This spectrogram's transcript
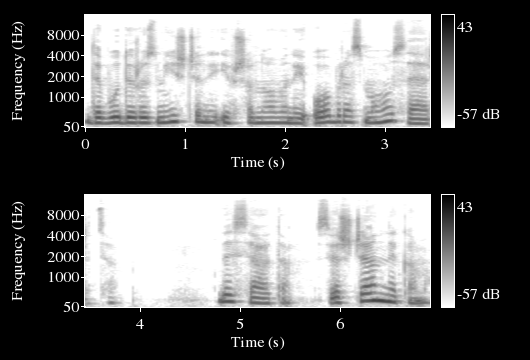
де буде розміщений і вшанований образ мого серця. Десята. Священникам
